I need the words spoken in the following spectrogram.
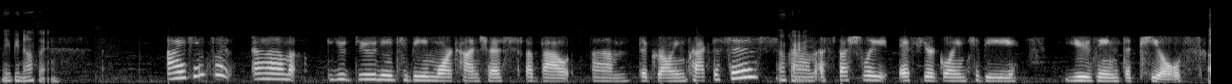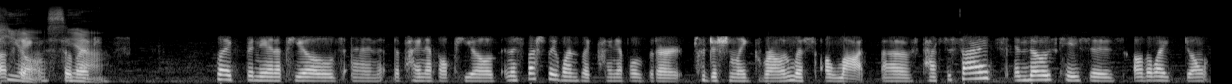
Maybe nothing. I think that um, you do need to be more conscious about um, the growing practices, Okay. um, especially if you're going to be using the peels of Peels, things. So yeah. Like banana peels and the pineapple peels, and especially ones like pineapples that are traditionally grown with a lot of pesticides. In those cases, although I don't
